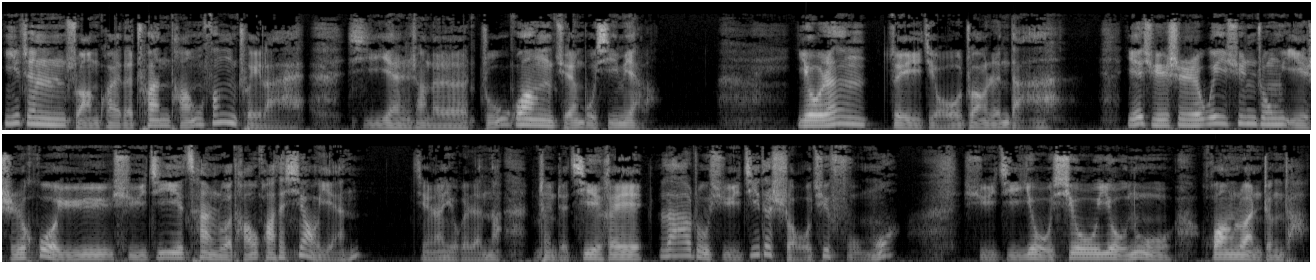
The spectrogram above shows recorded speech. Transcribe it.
一阵爽快的穿堂风吹来，喜宴上的烛光全部熄灭了。有人醉酒壮人胆，也许是微醺中一时惑于许姬灿若桃花的笑颜。竟然有个人呢，趁着漆黑拉住许姬的手去抚摸，许姬又羞又怒，慌乱挣扎。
